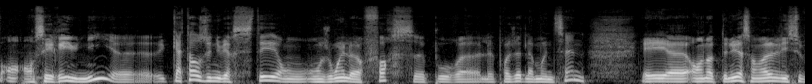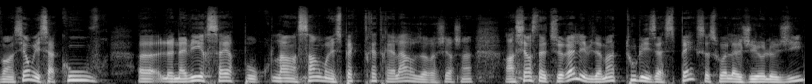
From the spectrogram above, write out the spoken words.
on, s'est réunis. 14 euh, universités ont, ont, joint leurs forces pour euh, le projet de la Munsen, et on a obtenu à ce moment-là les subventions, mais ça couvre euh, le navire sert pour l'ensemble, un spectre très très large de recherche. Hein. En sciences naturelles, évidemment, tous les aspects, que ce soit la géologie,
